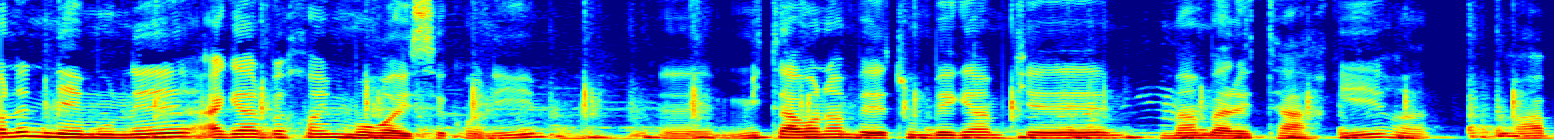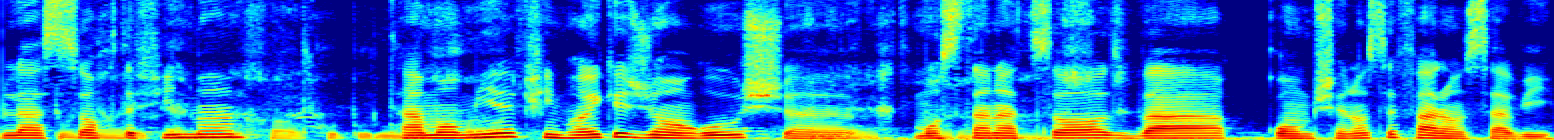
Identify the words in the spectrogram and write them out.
عنوان نمونه اگر بخوایم مقایسه کنیم می‌توانم بهتون بگم که من برای تحقیق قبل از ساخت فیلمم تمامی فیلم هایی که ژانقوش مستندساز و قومشناس فرانسوی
